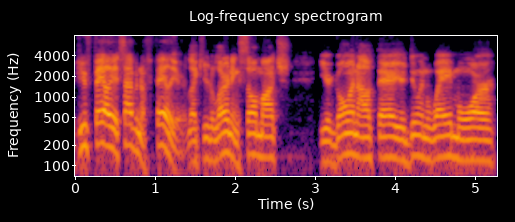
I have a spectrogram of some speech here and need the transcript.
if you fail, it's having a failure. Like you're learning so much you're going out there, you're doing way more,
